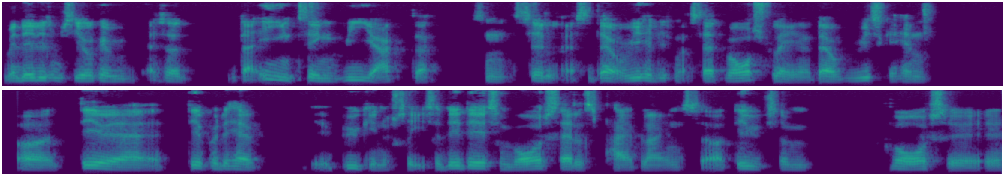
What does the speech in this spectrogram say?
Men det er ligesom at sige, okay, altså der er én ting, vi jagter sådan selv, altså der hvor vi har ligesom sat vores flag, og der hvor vi skal hen. Og det er, det er på det her øh, byggeindustri, så det er det, som vores salgspipelines, og det er som vores øh,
